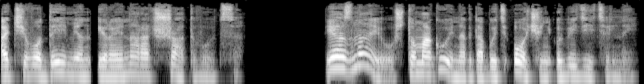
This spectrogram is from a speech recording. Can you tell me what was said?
отчего Дэмиан и Рейнар отшатываются. Я знаю, что могу иногда быть очень убедительной.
